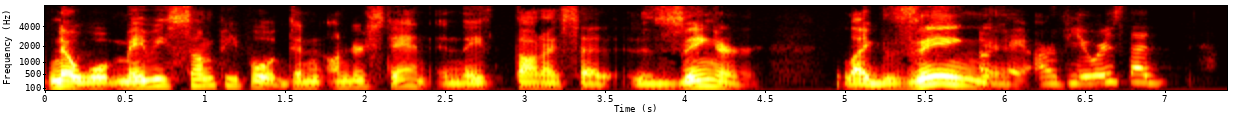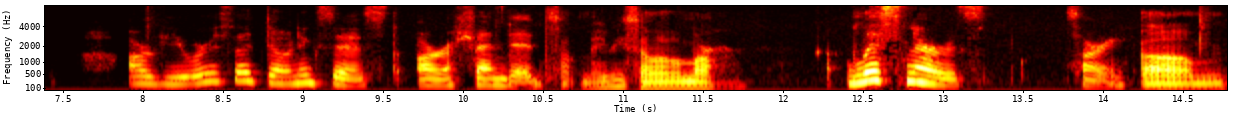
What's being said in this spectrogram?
No, well, maybe some people didn't understand and they thought I said zinger, like zing. okay, our viewers that our viewers that don't exist are offended. So maybe some of them are. Listeners. Sorry. Um,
